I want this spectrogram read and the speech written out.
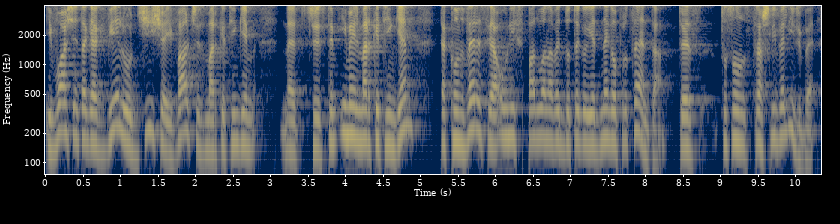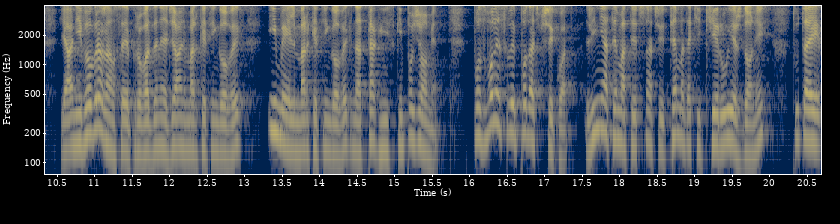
i właśnie tak jak wielu dzisiaj walczy z marketingiem, e, czy z tym e-mail marketingiem, ta konwersja u nich spadła nawet do tego 1%. To, jest, to są straszliwe liczby. Ja nie wyobrażam sobie prowadzenia działań marketingowych e-mail marketingowych na tak niskim poziomie. Pozwolę sobie podać przykład. Linia tematyczna, czyli temat, jaki kierujesz do nich, tutaj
